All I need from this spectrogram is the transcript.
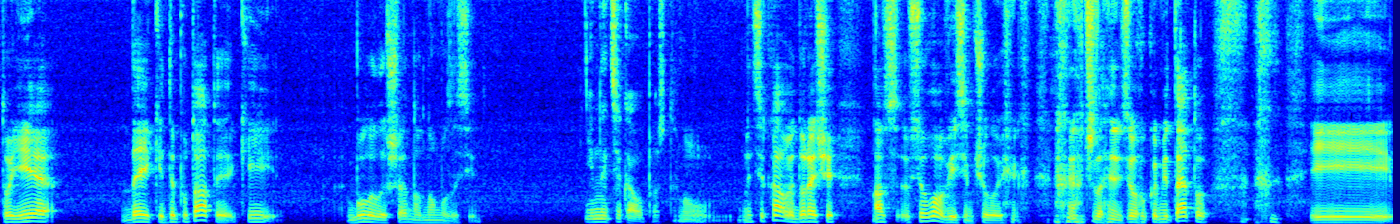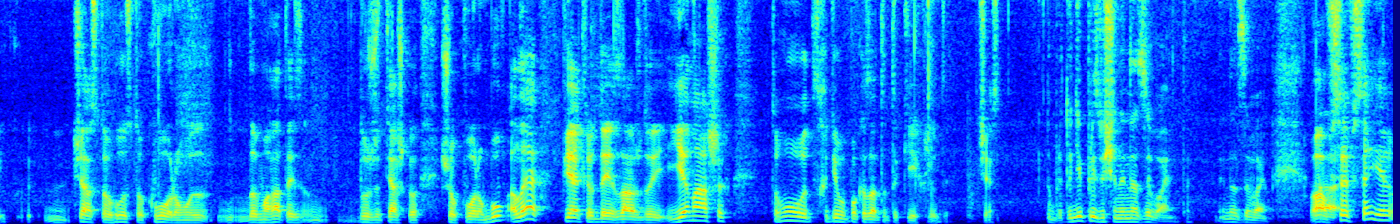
То є деякі депутати, які були лише на одному засіданні. Їм не цікаво просто. Ну, не цікаво. До речі, нас всього вісім чоловік, членів цього комітету. І часто густо кворуму домагатись дуже тяжко, щоб кворум був. Але п'ять людей завжди є наших. Тому от хотів би показати таких людей, чесно. Добре, тоді прізвище не називаємо. Так? Не називаємо. А, все, все є.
